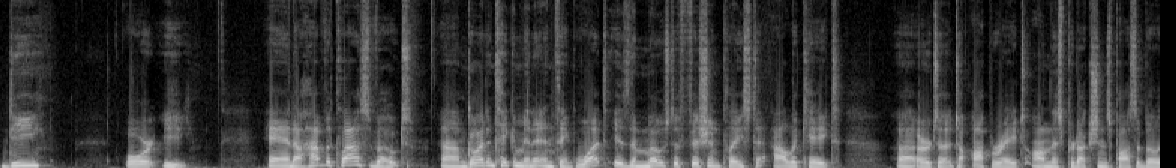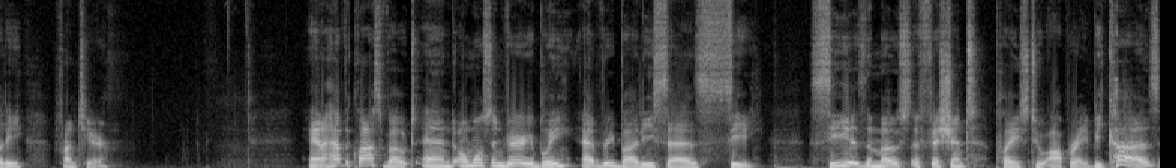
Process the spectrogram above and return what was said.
D, or E and I'll have the class vote. Um, go ahead and take a minute and think what is the most efficient place to allocate uh, or to, to operate on this productions possibility frontier. And I have the class vote, and almost invariably, everybody says C. C is the most efficient place to operate because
